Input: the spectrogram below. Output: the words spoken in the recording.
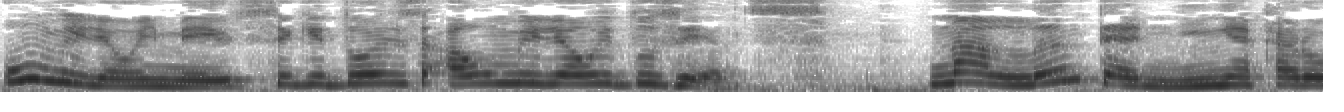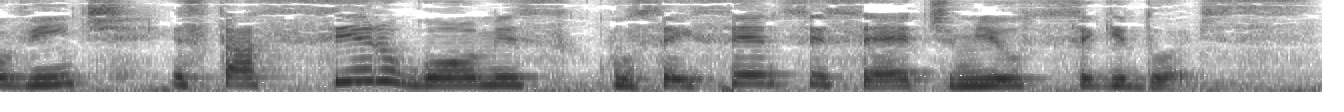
1 milhão e meio de seguidores a 1 milhão e 200. Na lanterninha, caro ouvinte, está Ciro Gomes com 607 mil seguidores.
